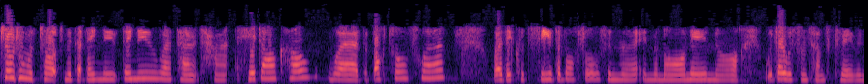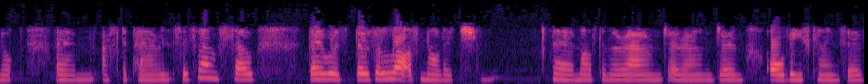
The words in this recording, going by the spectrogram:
children would talk to me that they knew they knew where parents had, hid alcohol, where the bottles were, where they could see the bottles in the in the morning, or they were sometimes clearing up um, after parents as well. So there was there was a lot of knowledge um, of them around around um, all these kinds of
